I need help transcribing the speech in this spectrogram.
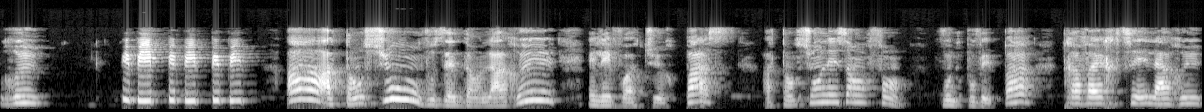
rue. Ah, attention, vous êtes dans la rue et les voitures passent. Attention les enfants, vous ne pouvez pas traverser la rue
